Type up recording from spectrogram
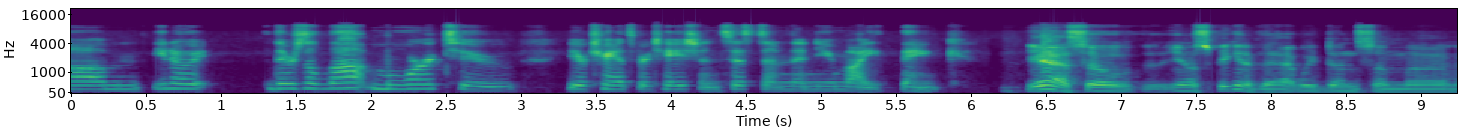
um, you know there's a lot more to your transportation system than you might think yeah, so you know, speaking of that, we've done some uh,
